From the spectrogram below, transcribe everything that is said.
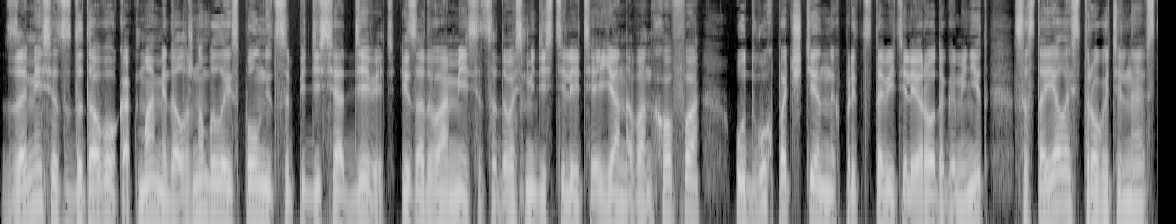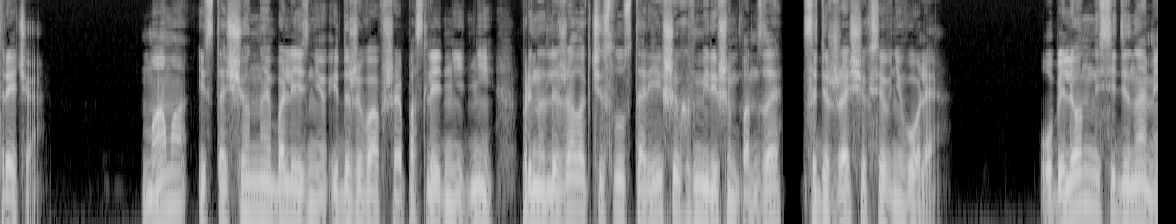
За месяц до того, как маме должно было исполниться 59, и за два месяца до 80-летия Яна Ван Хоффа у двух почтенных представителей рода гоминид состоялась трогательная встреча. Мама, истощенная болезнью и доживавшая последние дни, принадлежала к числу старейших в мире шимпанзе, содержащихся в неволе. Убеленный сединами,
